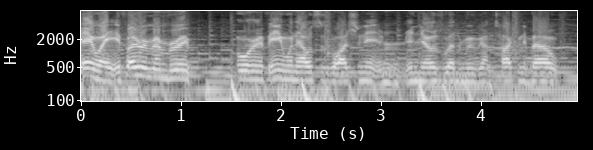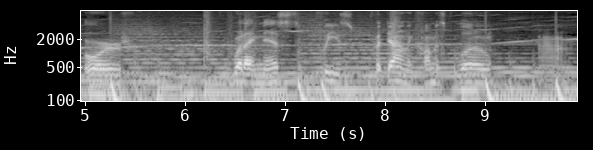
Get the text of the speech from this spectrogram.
anyway, if I remember it, or if anyone else is watching it and, and knows what movie I'm talking about, or what I missed, please put down in the comments below. Um,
